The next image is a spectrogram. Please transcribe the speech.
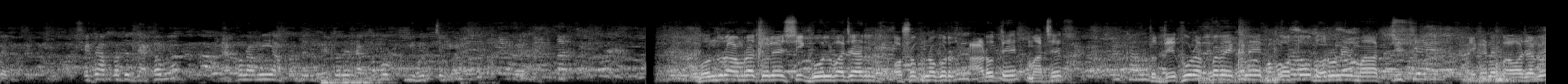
ব্যাপার। সেটা আপনাদের দেখাবো। এখন আমি আপনাদের ভেতরে দেখাবো কি হচ্ছে ওখানে বন্ধুরা, আমরা চলে এসেছি গোলবাজার অশোকনগর আড়তে মাছের। তো দেখুন আপনারা এখানে কত ধরনের মাছ এখানে পাওয়া যাবে।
